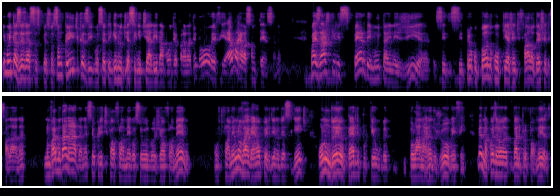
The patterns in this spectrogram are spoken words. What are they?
E muitas vezes essas pessoas são críticas e você tem que no dia seguinte ir ali dar bom dia para ela de novo. Enfim, é uma relação tensa, né? Mas acho que eles perdem muita energia se, se preocupando com o que a gente fala ou deixa de falar, né? Não vai mudar nada, né? Se eu criticar o Flamengo ou se eu elogiar o Flamengo, o Flamengo não vai ganhar ou perder no dia seguinte, ou não ganha ou perde porque eu estou lá narrando o jogo, enfim. Mesma coisa vale para o Palmeiras.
